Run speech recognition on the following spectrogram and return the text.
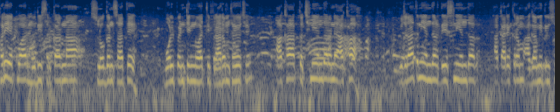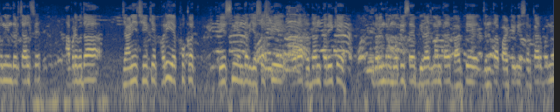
ફરી એકવાર મોદી સરકારના સ્લોગન સાથે વોલ પેઇન્ટિંગનો આજથી પ્રારંભ થયો છે. આખા કચ્છની અંદર અને આખા ગુજરાતની અંદર, દેશની અંદર આ કાર્યક્રમ આગામી દિવસોની અંદર ચાલશે. આપણે બધા જાણીએ છીએ કે ફરી એક વખત દેશની અંદર યશસ્વી વડાપ્રધાન તરીકે નરેન્દ્ર મોદી સાહેબ બિરાજમાન થાય. ભારતીય જનતા પાર્ટીની સરકાર બને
